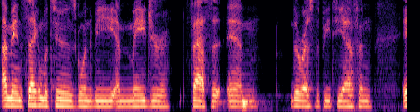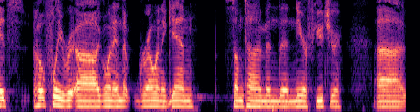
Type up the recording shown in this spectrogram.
I mean, second platoon is going to be a major facet in the rest of the PTF, and it's hopefully uh, going to end up growing again sometime in the near future uh,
